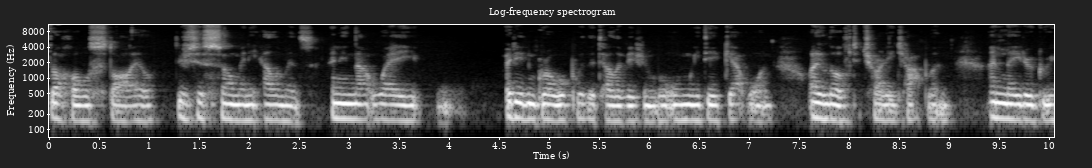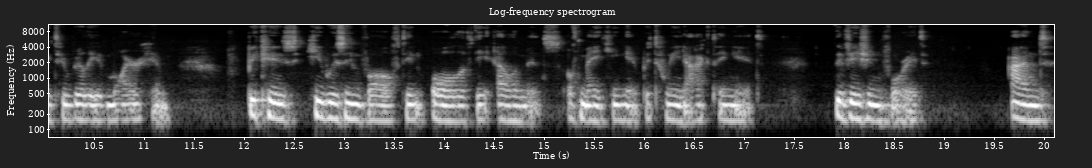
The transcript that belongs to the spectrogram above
the whole style. There's just so many elements, and in that way, I didn't grow up with a television, but when we did get one, I loved Charlie Chaplin, and later grew to really admire him because he was involved in all of the elements of making it, between acting it, the vision for it, and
